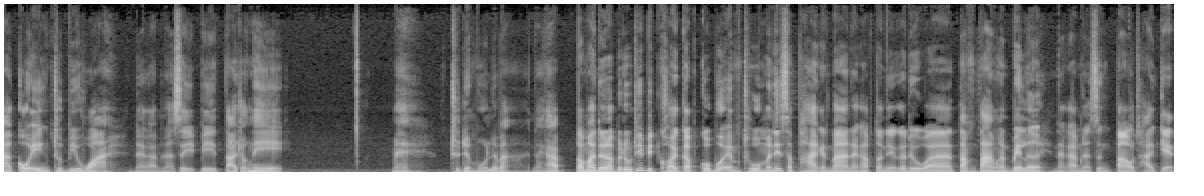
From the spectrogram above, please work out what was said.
are going to be why นะครับนะสี่ปีต่อจากนี้แม่ to the moon หรือเปล่านะครับ ต่อมาเดี๋ยวเราไปดูที่ Bitcoin กับ Global M2 มันนี่สปายกันบ้างนะครับ ตอนนี้ก็ถือว่าตามตามกันไปเลยนะครับนะซึ่งเป้า target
